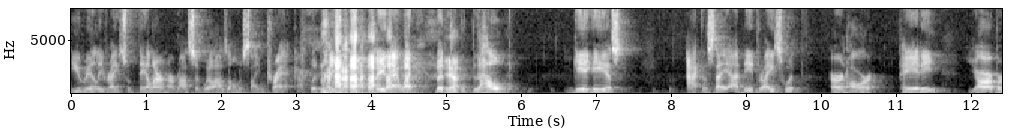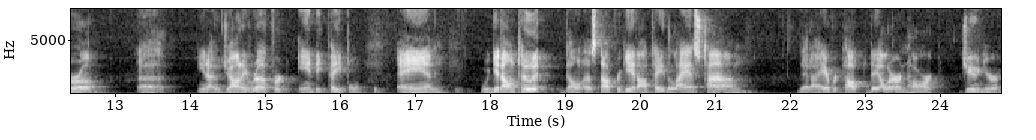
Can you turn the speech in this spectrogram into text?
You really raced with Dale Earnhardt? I said, well, I was on the same track. I put it you, that way. But Yeah. the, the whole gig is, I can say I did race with Earnhardt, Petty, Yarborough, uh, you know, Johnny Rutherford, Indy people, and we get on to it. Don't let's not forget. I'll tell you the last time that I ever talked to Dale Earnhardt Jr.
